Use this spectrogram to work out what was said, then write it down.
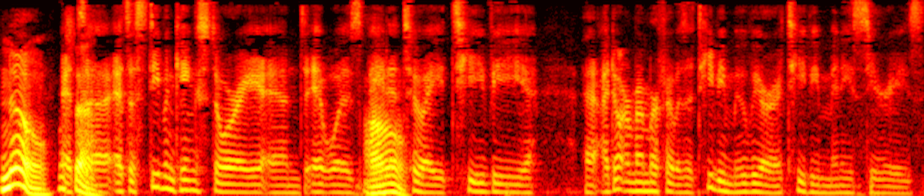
No, what's it's that? a it's a Stephen King story, and it was made Oh. into a TV. uh, I don't remember if it was a TV movie or a TV miniseries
